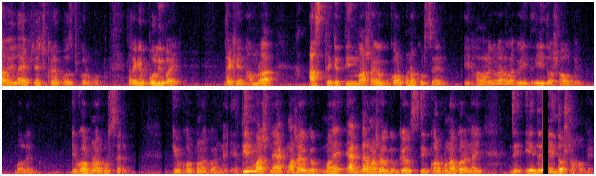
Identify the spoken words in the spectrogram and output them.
আমি লাইভ শেষ করে পোস্ট করব। তার আগে বলি ভাই দেখেন আমরা আজ থেকে তিন মাস আগে কল্পনা করছেন? এই হালার ঘরে হালা এই দশা হবে বলেন। যে কল্পনা করছেন? কেউ কল্পনা করে নাই। তিন মাস না, এক মাস আগে মানে এক দেড় মাস আগে কেউ- কল্পনা করে নাই যে এদের এই দশা হবে।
